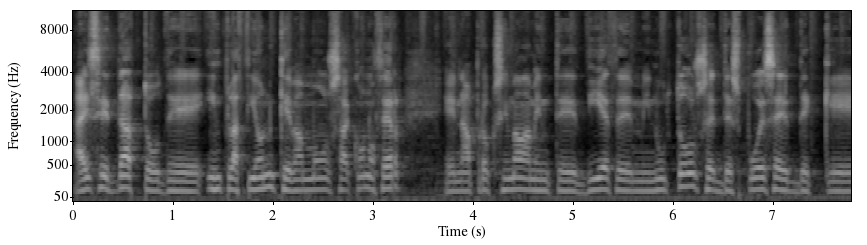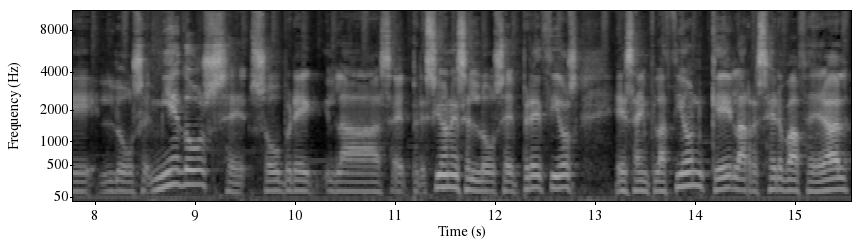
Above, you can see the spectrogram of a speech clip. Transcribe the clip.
a ese dato de inflación que vamos a conocer en aproximadamente 10 minutos después de que los miedos eh, sobre las eh, presiones en los eh, precios, esa inflación que la Reserva Federal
